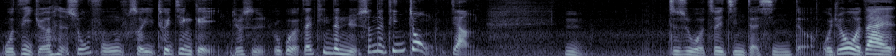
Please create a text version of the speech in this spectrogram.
我自己觉得很舒服，所以推荐给就是如果有在听的女生的听众，这样，嗯，这是我最近的心得。我觉得我在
